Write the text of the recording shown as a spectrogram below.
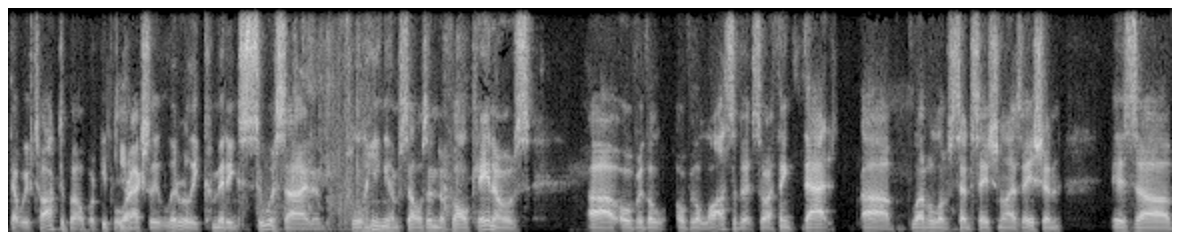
that we've talked about where people were Yeah. actually literally committing suicide and flinging themselves into volcanoes uh, over the over the loss of it so i think that uh, level of sensationalization is uh,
